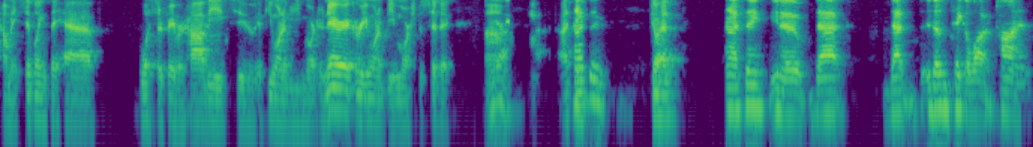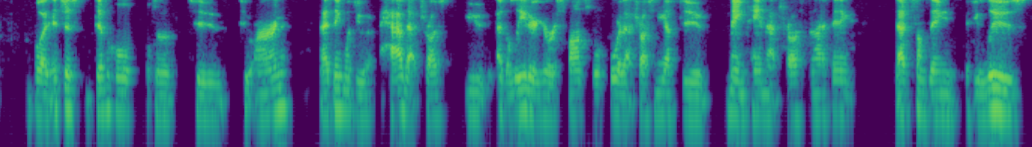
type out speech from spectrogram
how many siblings they have, what's their favorite hobby, to if you want to be more generic or you want to be more specific. Um, yeah. I think, I think. Go ahead. And I think you know that that it doesn't take a lot of time, but it's just difficult to to to earn. And I think once you have that trust, you as a leader, you're responsible for that trust, and you have to maintain that trust. And I think that's something if you lose,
